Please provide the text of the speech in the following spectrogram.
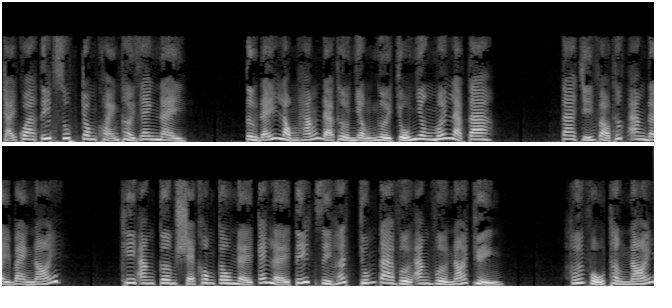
Trải qua tiếp xúc trong khoảng thời gian này. Từ đấy lòng hắn đã thừa nhận người chủ nhân mới là ta. Ta chỉ vào thức ăn đầy bàn nói. Khi ăn cơm sẽ không câu nệ cái lễ tiết gì hết. Chúng ta vừa ăn vừa nói chuyện. Hứa vũ thần nói.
